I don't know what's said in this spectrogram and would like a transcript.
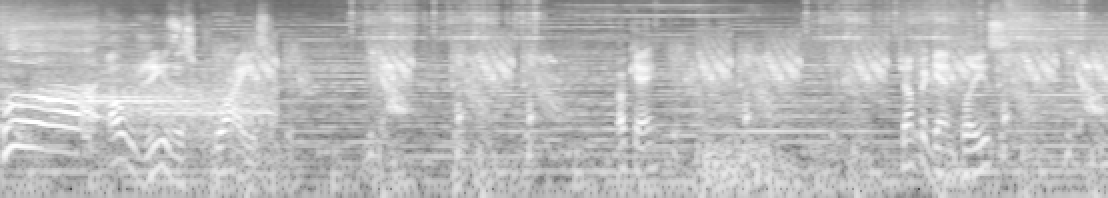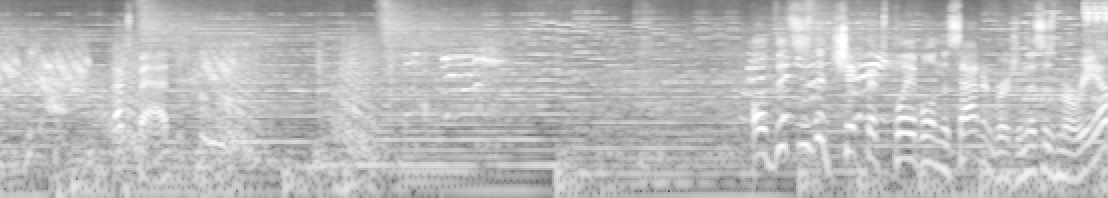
Oh, Jesus Christ. Okay. Jump again, please. That's bad. Oh, this is the chick that's playable in the Saturn version. This is Maria?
